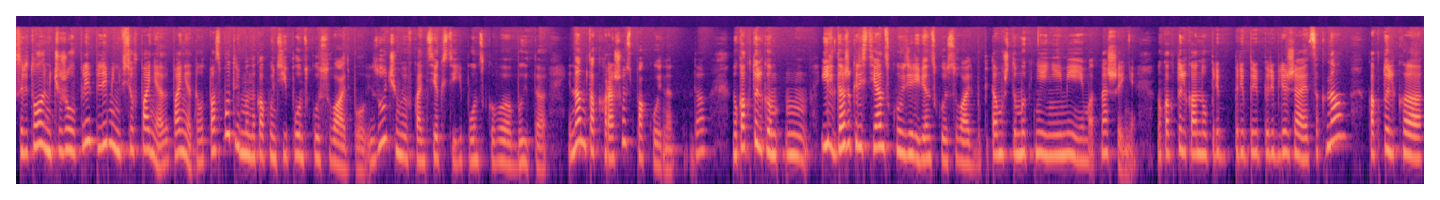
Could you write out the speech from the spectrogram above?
С ритуалами чужого племени все понятно. понятно. Вот посмотрим мы на какую-нибудь японскую свадьбу, изучим ее в контексте японского быта, и нам так хорошо и спокойно. Да? Но как только... Или даже крестьянскую деревенскую свадьбу, потому что мы к ней не имеем отношения. Но как только оно при, при, при, приближается к нам, как только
